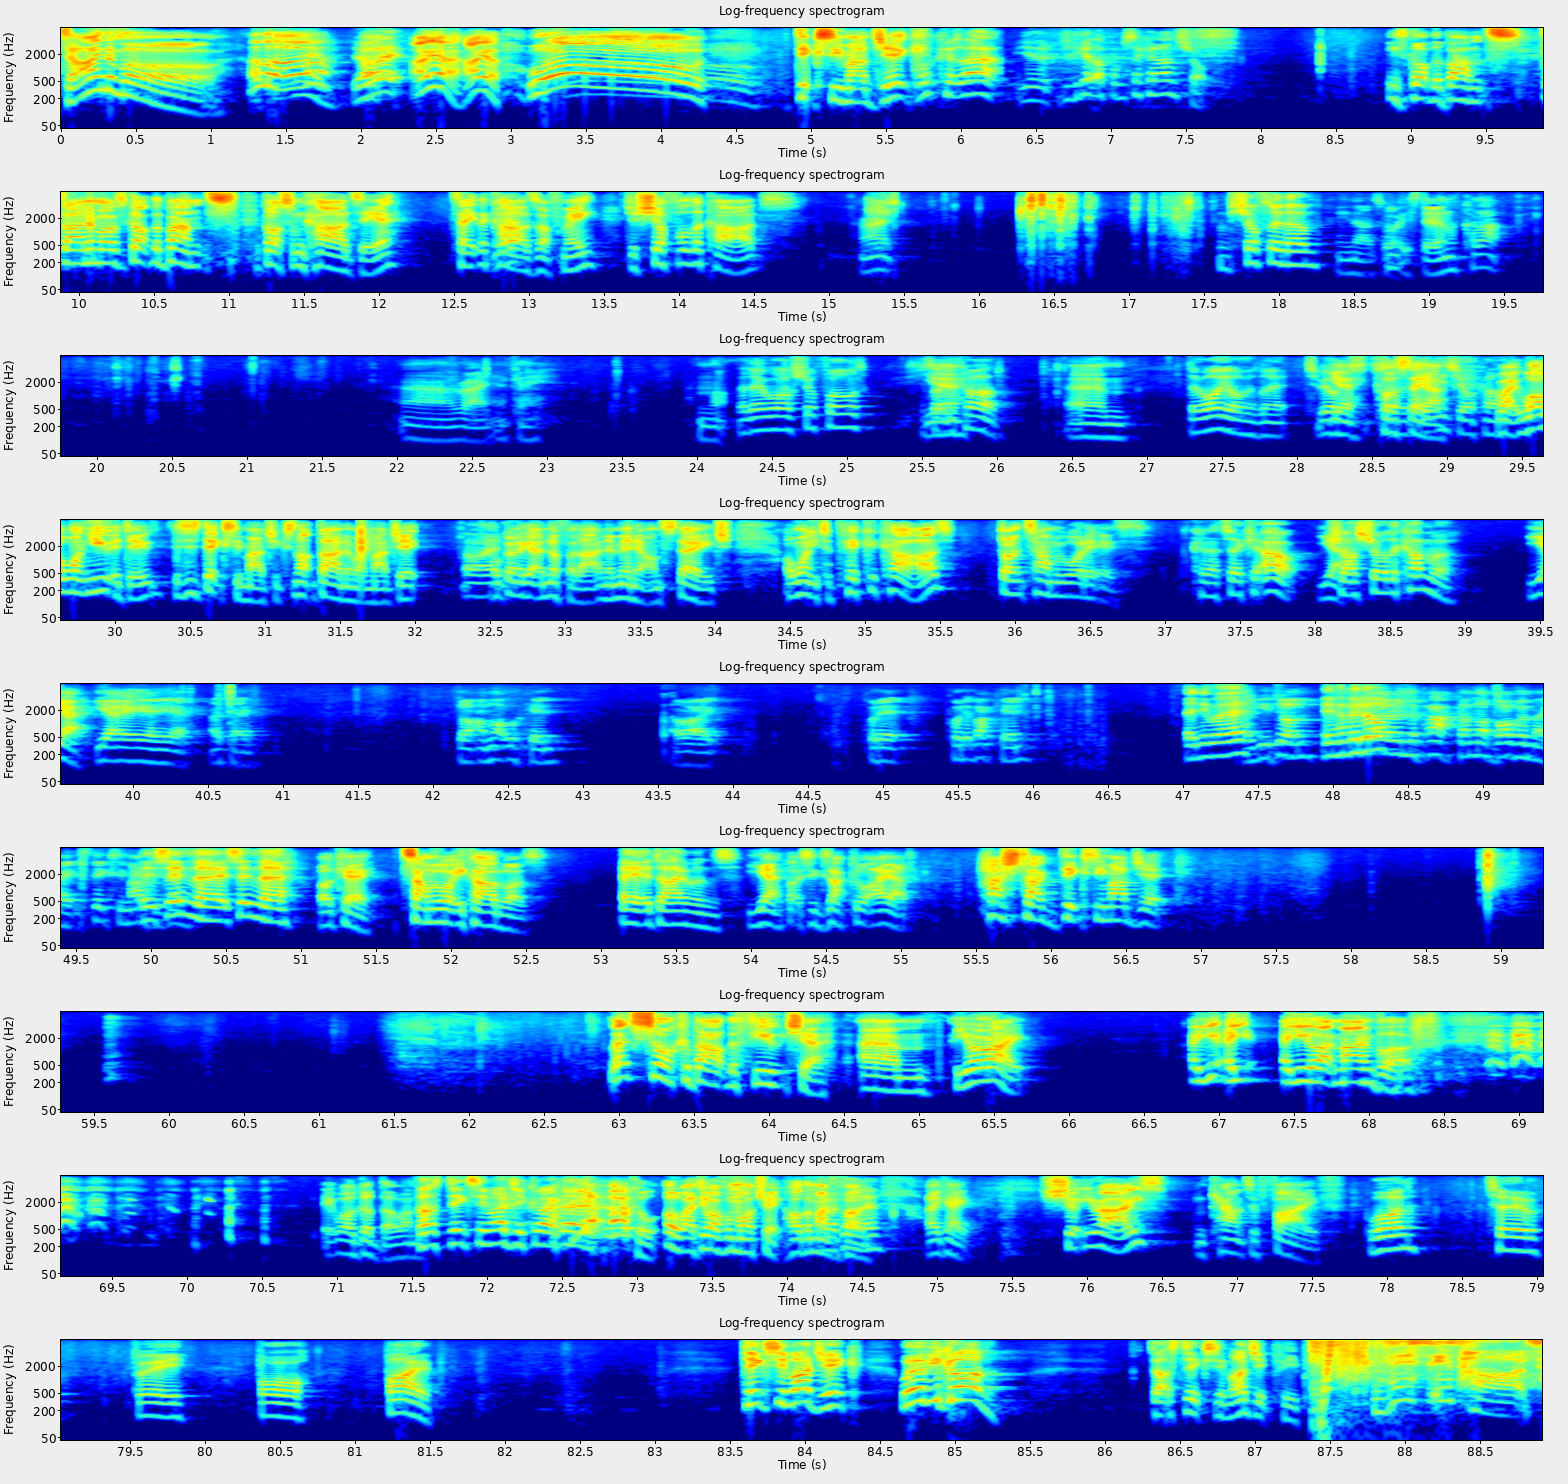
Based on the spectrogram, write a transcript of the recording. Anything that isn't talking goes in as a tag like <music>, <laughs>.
Dynamo. Hello. You alright? Oh, yeah, hiya. Whoa. Dixie Magic. Look at that. Did you get that from second hand shop? He's got the bants. Dynamo's got the bants. Got some cards here. Take the cards off me. Just shuffle the cards. All right. I'm shuffling them. He knows what he's doing. Look at that. Ah, right. Okay. I'm not. Are they well shuffled? Is that Yeah. your card? Um, They're all yours, mate. To be honest. yeah, of course so they are. Right. What I want you to do. This is Dixie Magic. It's not Dynamo Magic. All right. We're going to get enough of that in a minute on stage. I want you to pick a card. Don't tell me what it is. Can I take it out? Yeah. Shall I show the camera? Yeah, yeah, yeah, yeah, yeah. Okay. Don't, I'm not looking. All right. Put it, put it back in. Anywhere? Are you done? In the Yeah, middle? yeah, in the pack. I'm not bothered, mate. It's Dixie Magic. It's in there. It's in there. Okay. Tell me what your card was. Eight of diamonds. Yeah, that's exactly what I had. Hashtag Dixie Magic. Let's talk about the future. Um, are you all right? Are you, are you, are you like mind blown? <laughs> it was good though, wasn't it? That's Dixie Magic right there. <laughs> Cool. Oh, I do have one more trick. Hold the Right, microphone. okay. Shut your eyes and count to five. One, two, three, four, five. Dixie Magic, where have you gone? That's Dixie Magic, people. This is Heart.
